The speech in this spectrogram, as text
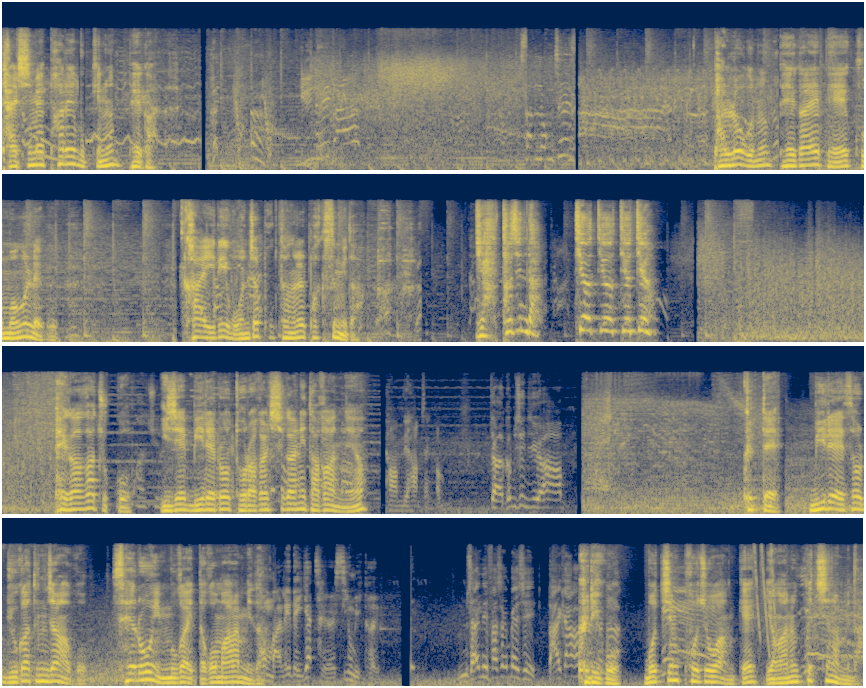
달심의 팔에 묶이는 배가 발로그는 배가의 배에 구멍을 내고 가일이 원자폭탄을 박습니다. 야 터진다! 뛰어 뛰어 뛰어 뛰어. 배가가 죽고 이제 미래로 돌아갈 시간이 다가왔네요. 그때 미래에서 류가 등장하고 새로운 임무가 있다고 말합니다. 그리고 멋진 포즈와 함께 영화는 끝이 납니다.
